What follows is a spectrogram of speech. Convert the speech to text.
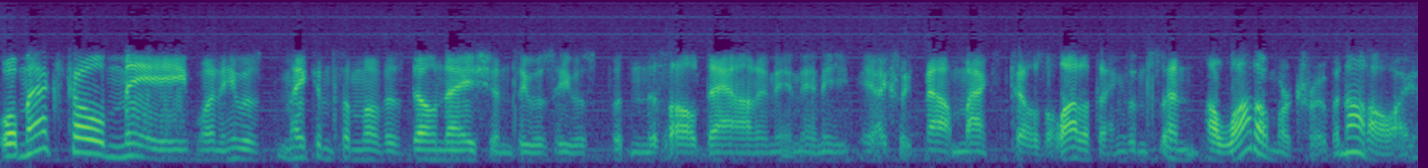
Well, Max told me when he was making some of his donations, he was he was putting this all down, and and, and he, he actually now Max tells a lot of things, and, and a lot of them are true, but not always.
